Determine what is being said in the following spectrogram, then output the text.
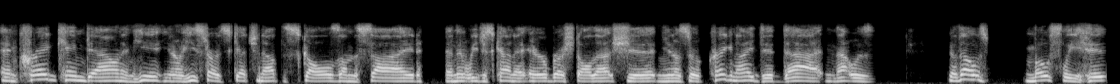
And Craig came down and he, you know, he started sketching out the skulls on the side, and then we just kind of airbrushed all that shit. And you know, so Craig and I did that, and that was, you know, that was mostly his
